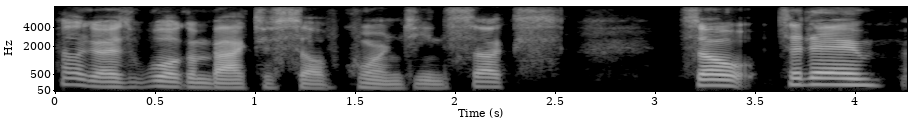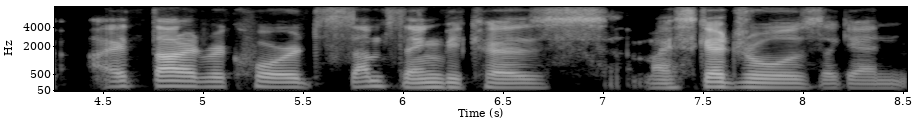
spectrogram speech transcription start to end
Hello guys, welcome back to Self Quarantine Sucks. So today I thought I'd record something because my schedule is again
